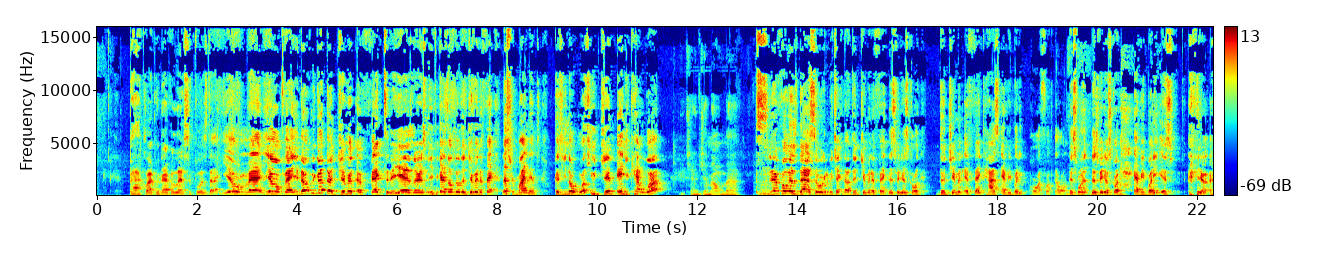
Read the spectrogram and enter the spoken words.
Back like whenever less simple as that. Yo, man, yo, man. You know, we got the Jimin effect today. Yes, sir. If you guys don't know the Jimin effect, let's remind them. Because, you know, once you gym in, you can't what? You can't gym out, man. Simple as that. So we're going to be checking out the Jimin effect. This video is called The Jimin Effect Has Everybody... Oh, I fucked that one. This one, this video is called Everybody is... yeah,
